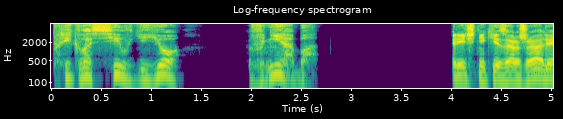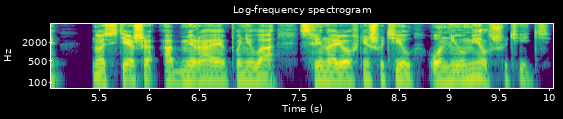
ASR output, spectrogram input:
пригласил ее в небо. Речники заржали, но Стеша, обмирая, поняла, Свинарев не шутил, он не умел шутить.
